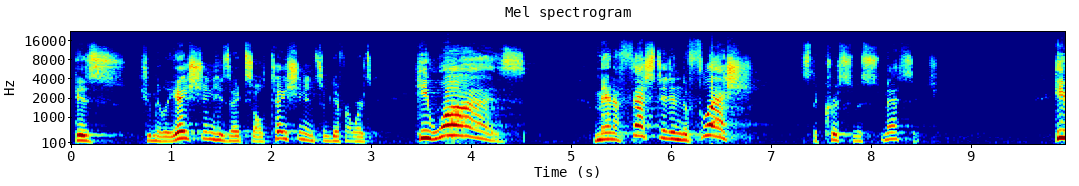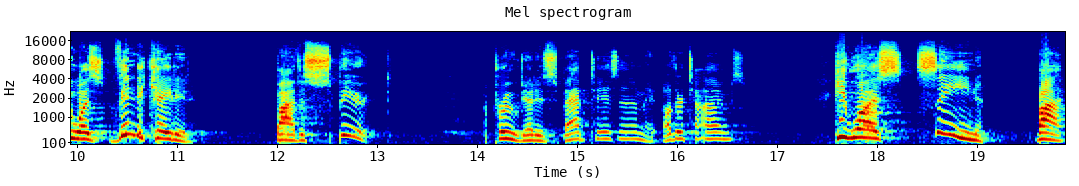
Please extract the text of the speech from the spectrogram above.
his humiliation, his exaltation, in some different words. He was manifested in the flesh. That's the Christmas message. He was vindicated by the Spirit, approved at his baptism, at other times. He was seen by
